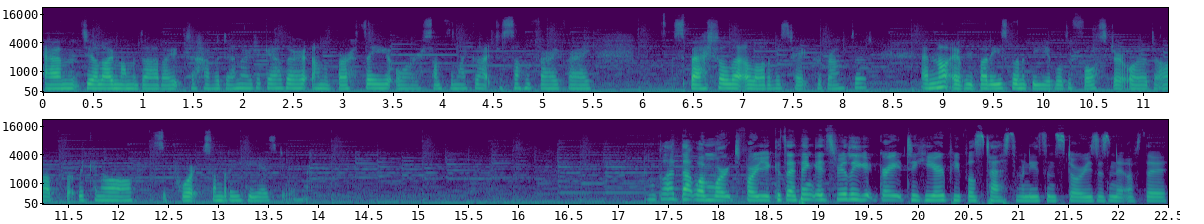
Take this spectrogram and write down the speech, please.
um, to allow mum and dad out to have a dinner together on a birthday or something like that, just something very, very special that a lot of us take for granted. And not everybody's going to be able to foster or adopt, but we can all support somebody who is doing it. I'm glad that one worked for you because I think it's really great to hear people's testimonies and stories, isn't it, of the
